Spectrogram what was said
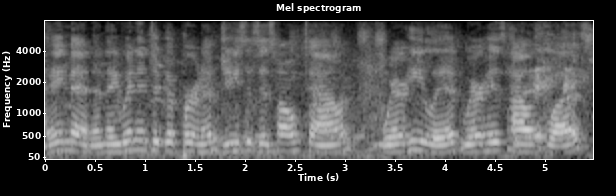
Amen. And they went into Capernaum, Jesus' hometown, where he lived, where his house was.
